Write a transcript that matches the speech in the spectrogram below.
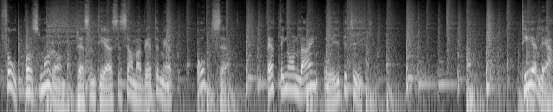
Fotbollsmorgon presenteras i samarbete med Oddset, betting online och i butik. Telia,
